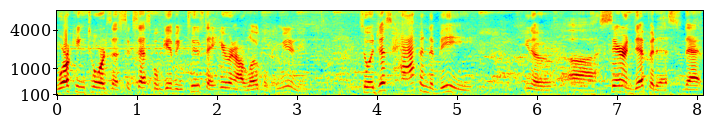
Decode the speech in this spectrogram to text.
working towards a successful Giving Tuesday here in our local community. So it just happened to be, you know, uh, serendipitous that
